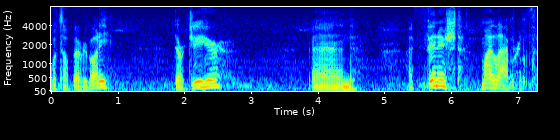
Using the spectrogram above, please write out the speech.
What's up everybody? Derek Gee here. And I finished my labyrinth.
